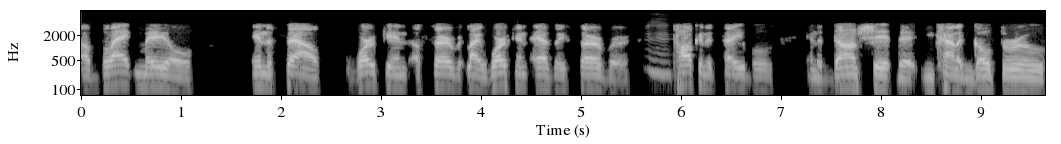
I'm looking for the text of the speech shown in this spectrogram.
a black male in the South working a server, like working as a server Mhm. talking to tables and the dumb shit that you kind of go through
